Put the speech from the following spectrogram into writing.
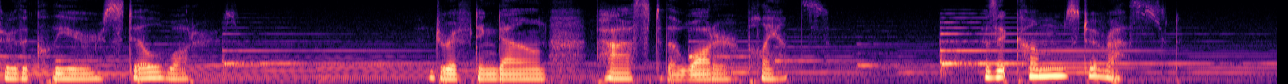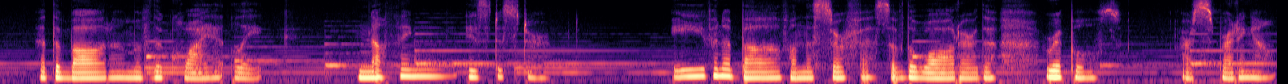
through the clear, still waters, drifting down past the water plants as it comes to rest at the bottom of the quiet lake. Nothing is disturbed. Even above on the surface of the water, the ripples are spreading out,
